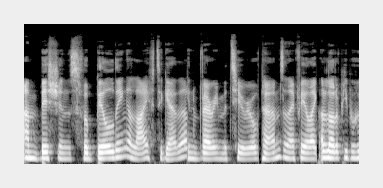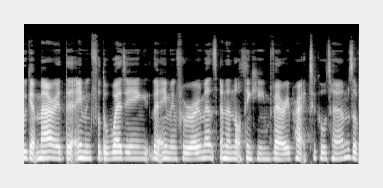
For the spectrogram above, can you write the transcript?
ambitions for building a life together in very material terms? And I feel like a lot of people who get married, they're aiming for the wedding, they're aiming for romance, and they're not thinking in very practical terms of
